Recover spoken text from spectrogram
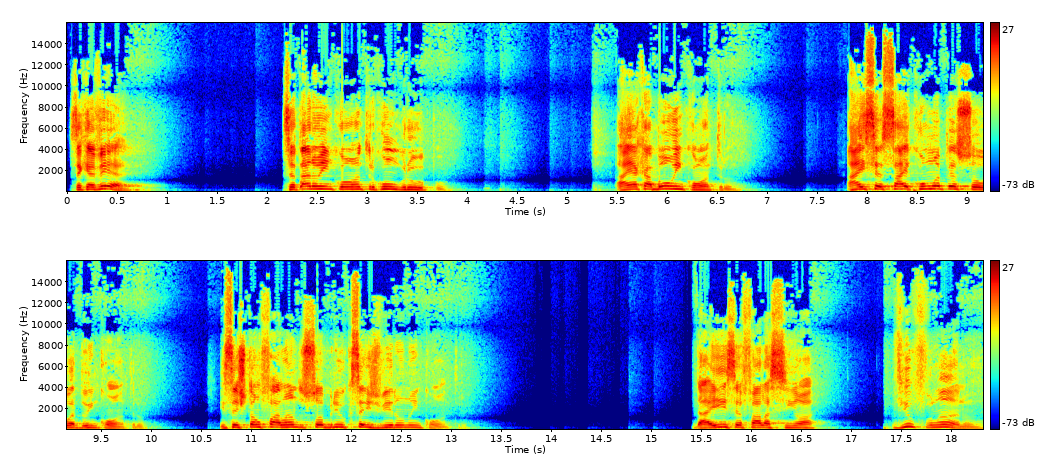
Você quer ver? Você está num encontro com um grupo. Aí acabou o encontro. Aí você sai com uma pessoa do encontro. E vocês estão falando sobre o que vocês viram no encontro. Daí você fala assim, ó, viu fulano?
